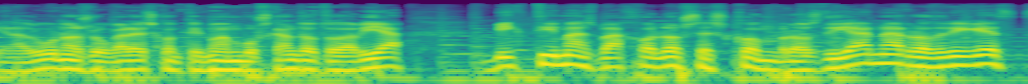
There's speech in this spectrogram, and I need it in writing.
y en algunos lugares continúan buscando todavía víctimas bajo los escombros. Diana Rodríguez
